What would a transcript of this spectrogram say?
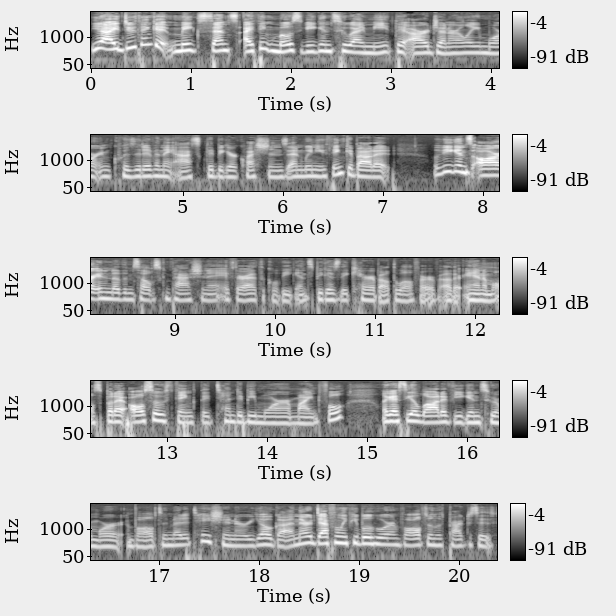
Yeah, I do think it makes sense. I think most vegans who I meet, they are generally more inquisitive and they ask the bigger questions. And when you think about it, well, vegans are in and of themselves compassionate if they're ethical vegans because they care about the welfare of other animals. But I also think they tend to be more mindful. Like I see a lot of vegans who are more involved in meditation or yoga, and there are definitely people who are involved in those practices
